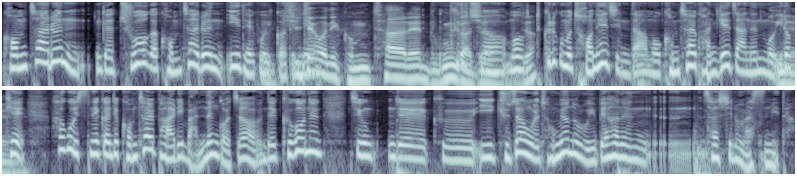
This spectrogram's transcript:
검찰은 그러니까 주어가 검찰은이 되고 있거든요. 취재원이 검찰의 누군가죠. 그렇죠. 뭐 그죠? 그리고 뭐 전해진다. 뭐 검찰 관계자는 뭐 이렇게 네. 하고 있으니까 이제 검찰 발이 맞는 거죠. 근데 그거는 지금 이제 그 이 규정을 정면으로 위배하는 사실은 맞습니다.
